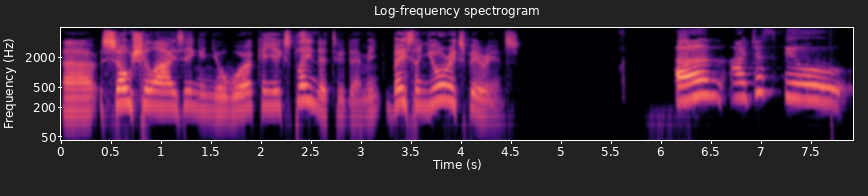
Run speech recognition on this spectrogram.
uh, socializing, in your work. Can you explain that to them based on your experience? Um, I just feel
